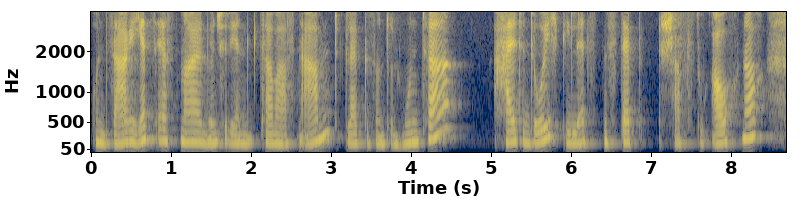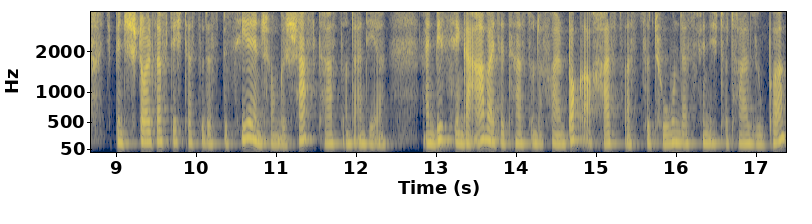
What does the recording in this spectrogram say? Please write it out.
und sage jetzt erstmal, wünsche dir einen zauberhaften Abend, bleib gesund und munter, halte durch, die letzten Step schaffst du auch noch. Ich bin stolz auf dich, dass du das bis hierhin schon geschafft hast und an dir ein bisschen gearbeitet hast und vor allem Bock auch hast, was zu tun. Das finde ich total super.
